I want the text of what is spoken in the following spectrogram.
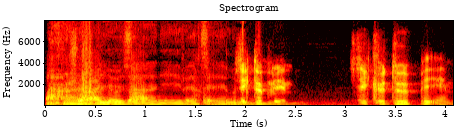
Un joyeux anniversaire. J'ai que 2 PM. J'ai que 2 PM.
